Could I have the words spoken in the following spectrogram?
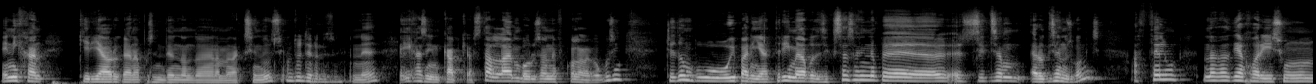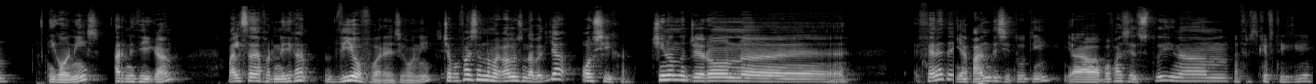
Δεν είχαν κυρία όργανα που συνδέονταν το ένα μεταξύ τους. Αν τούτη ερώτηση. Ναι. Είχαν κάποια οστά, αλλά δεν μπορούσαν εύκολα να κοπούσουν. Και το που είπαν οι γιατροί μετά από τις εξάσεις είναι ε, ζήτησαν, ερωτήσαν τους γονείς αν θέλουν να τα διαχωρίσουν. Οι γονείς αρνηθήκαν. Μάλιστα διαφορνήθηκαν δύο φορές οι γονείς και αποφάσισαν να μεγαλώσουν τα παιδιά όσοι είχαν. Τσίνον των καιρών ε, φαίνεται η απάντηση τούτη, η απόφαση της τούτη να. Τα θρησκευτική.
